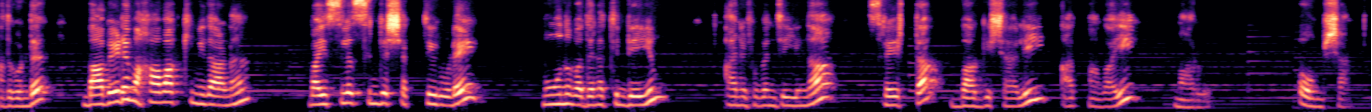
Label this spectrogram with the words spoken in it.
അതുകൊണ്ട് ബാബയുടെ മഹാവാക്യം ഇതാണ്. വൈസ്ലസിന്റെ ശക്തിയിലൂടെ മൂന്ന് വചനത്തിന്റെയും അനുഭവം ചെയ്യുന്ന ശ്രേഷ്ഠ ഭാഗ്യശാലി ആത്മാവായി മാറും. ഓം ശാന്തി.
